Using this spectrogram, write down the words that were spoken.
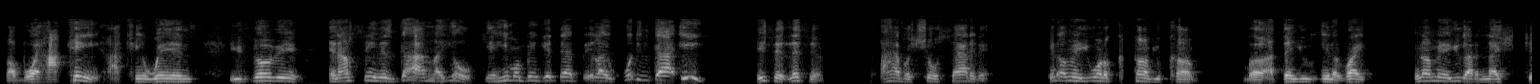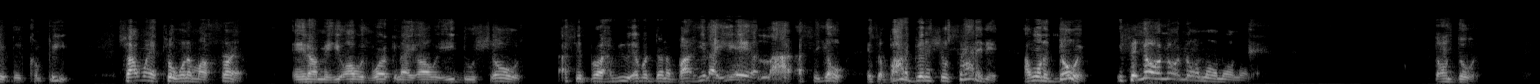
my boy Hakeem, Hakeem Williams, you feel me? And I'm seeing this guy, I'm like, yo, can he been get that big? Like, what this guy eat? He said, listen, I have a show Saturday. You know what I mean? You want to come, you come. But I think you in the right, you know what I mean? You got a nice shift to compete. So I went to one of my friends. You know what I mean? He always working out. He always he do shows. I said, bro, have you ever done a body? He like, yeah, a lot. I said, yo, it's a bodybuilding show Saturday. I want to do it. He said, no, no, no, no, no, no. Don't do it.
